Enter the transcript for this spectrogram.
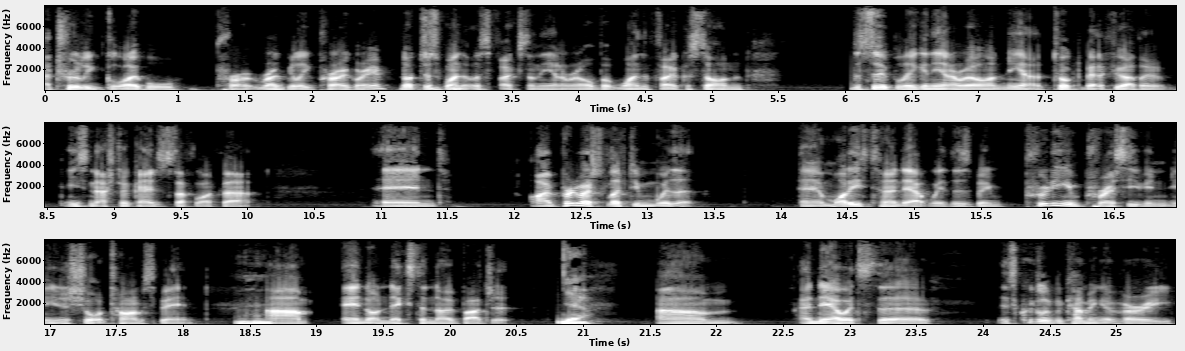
a truly global pro, rugby league program, not just one that was focused on the NRL, but one that focused on the Super League and the NRL, and you know talked about a few other international games and stuff like that. And I pretty much left him with it, and what he's turned out with has been pretty impressive in, in a short time span, hmm um, and on next to no budget. Yeah. Um, and now it's the it's quickly becoming a very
